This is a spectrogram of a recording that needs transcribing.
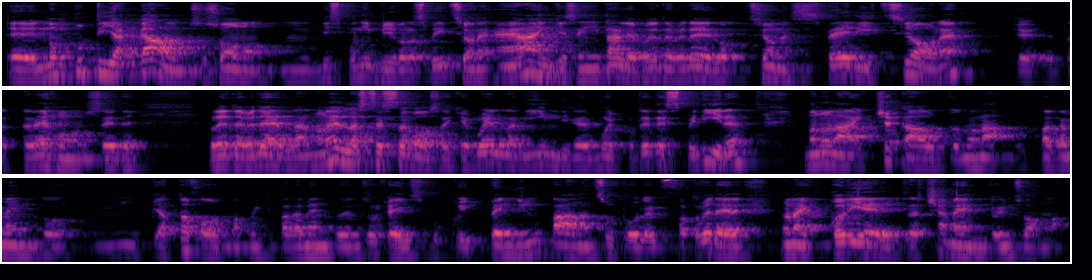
eh, non tutti gli account sono mh, disponibili con la spedizione e anche se in Italia potete vedere l'opzione spedizione, che da telefono siete potete vederla, non è la stessa cosa che quella vi indica che voi potete spedire, ma non ha il checkout, non ha il pagamento in piattaforma, quindi il pagamento dentro Facebook, il pending balance, tutto quello che vi ho fatto vedere, non ha il corriere, il tracciamento, insomma,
